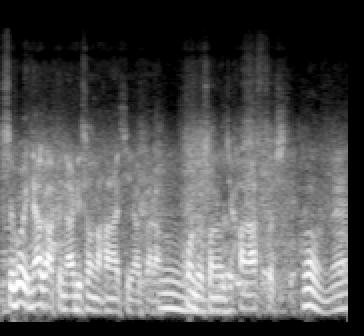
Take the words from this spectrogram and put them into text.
すごい長くなりそうな話だから、うん。今度そのうち話すとして。そうね。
